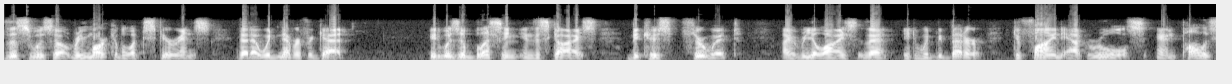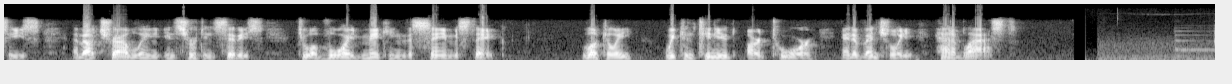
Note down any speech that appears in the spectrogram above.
This was a remarkable experience that I would never forget. It was a blessing in disguise because through it, I realized that it would be better to find out rules and policies about traveling in certain cities to avoid making the same mistake. Luckily, we continued our tour and eventually had a blast.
